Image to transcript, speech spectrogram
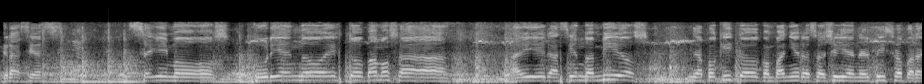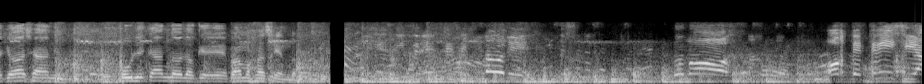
Gracias. Seguimos cubriendo esto. Vamos a, a ir haciendo envíos de a poquito, compañeros allí en el piso, para que vayan publicando lo que vamos haciendo. diferentes sectores como obstetricia,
